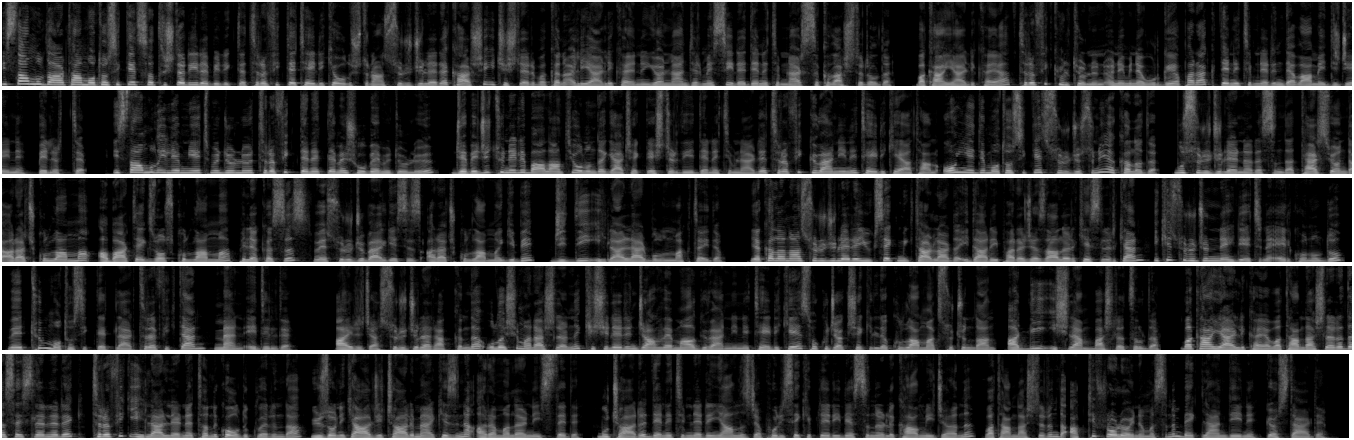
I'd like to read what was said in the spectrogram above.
İstanbul'da artan motosiklet satışları ile birlikte trafikte tehlike oluşturan sürücülere karşı İçişleri Bakanı Ali Yerlikaya'nın yönlendirmesiyle denetimler sıkılaştırıldı. Bakan Yerlikaya, trafik kültürünün önemine vurgu yaparak denetimlerin devam edeceğini belirtti. İstanbul İl Emniyet Müdürlüğü Trafik Denetleme Şube Müdürlüğü, Cebeci Tüneli bağlantı yolunda gerçekleştirdiği denetimlerde trafik güvenliğini tehlikeye atan 17 motosiklet sürücüsünü yakaladı. Bu sürücülerin arasında ters yönde araç kullanma, abartı egzoz kullanma, plakasız ve sürücü belgesiz araç kullanma gibi ciddi ihlaller bulunmaktaydı. Yakalanan sürücülere yüksek miktarlarda idari para cezaları kesilirken iki sürücünün ehliyetine el konuldu ve tüm motosikletler trafikten men edildi. Ayrıca sürücüler hakkında ulaşım araçlarını kişilerin can ve mal güvenliğini tehlikeye sokacak şekilde kullanmak suçundan adli işlem başlatıldı. Bakan Yerlikaya vatandaşlara da seslenerek trafik ihlallerine tanık olduklarında 112 acil çağrı merkezini aramalarını istedi. Bu çağrı denetimlerin yalnızca polis ekipleriyle sınırlı kalmayacağını, vatandaşların da aktif rol oynamasının beklendiğini gösterdi.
